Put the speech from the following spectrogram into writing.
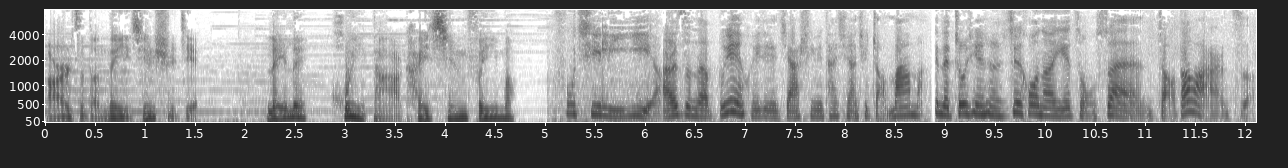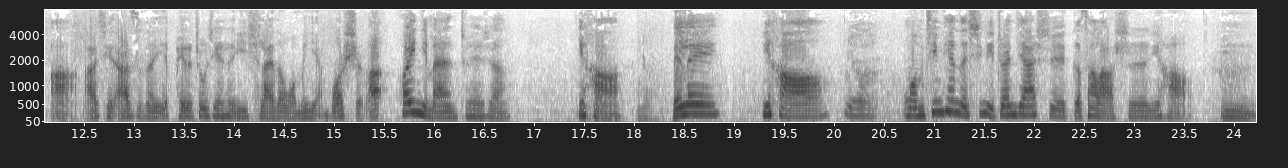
儿子的内心世界，雷雷会打开心扉吗？夫妻离异，儿子呢不愿意回这个家，是因为他想去找妈妈。现在周先生最后呢也总算找到了儿子啊，而且儿子呢也陪着周先生一起来到我们演播室了。欢迎你们，周先生，你好，你好，雷雷，你好，你好。我们今天的心理专家是格桑老师，你好，嗯，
